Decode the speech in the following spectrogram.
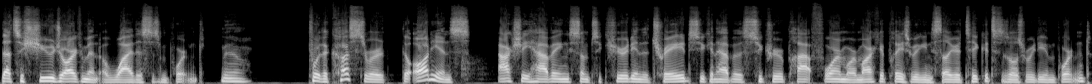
That's a huge argument of why this is important Yeah. for the customer, the audience actually having some security in the trade, so you can have a secure platform or marketplace where you can sell your tickets is also really important.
